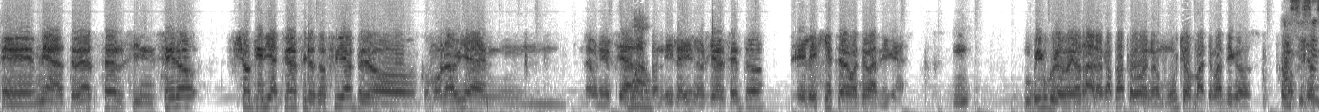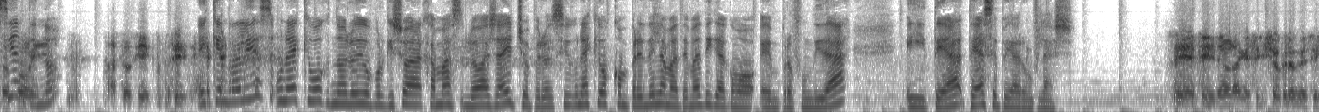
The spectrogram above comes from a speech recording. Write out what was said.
Eh, mira, te voy a ser sincero, yo quería estudiar filosofía, pero como no había en la Universidad Wow. de Sandil, ahí, en la Universidad del Centro, elegí estudiar matemáticas. Un, un vínculo medio raro, capaz, pero bueno, muchos matemáticos Así se sienten, y ¿no? Asocié, sí. Es que en realidad, una vez que vos, no lo digo porque yo jamás lo haya hecho, pero si una vez que vos comprendés la matemática como en profundidad y te, ha- te hace pegar un flash. Sí, sí, la verdad que sí, yo creo que sí.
